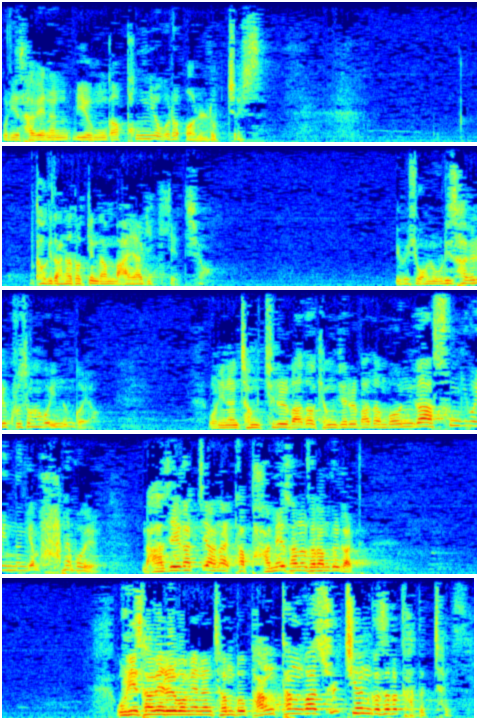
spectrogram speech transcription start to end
우리 사회는 미움과 폭력으로 얼룩져 있어요. 거기다 하나 더 낀다면 마약이 끼겠죠. 이것이 오늘 우리 사회를 구성하고 있는 거예요. 우리는 정치를 봐도 경제를 봐도 뭔가 숨기고 있는 게 많아 보여요. 낮에 같지 않아요. 다 밤에 사는 사람들 같아. 우리 사회를 보면 전부 방탕과 술 취한 것으로 가득 차 있어요.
